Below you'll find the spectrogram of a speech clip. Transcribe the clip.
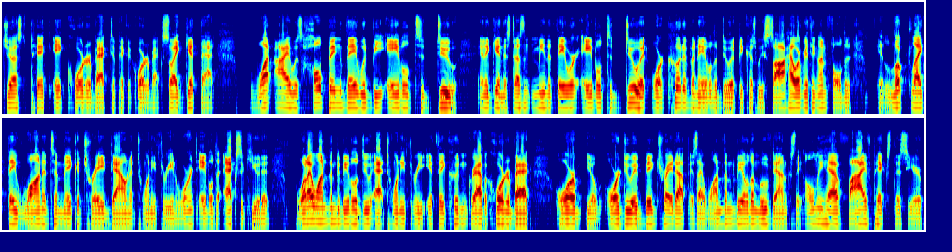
just pick a quarterback to pick a quarterback. So I get that. What I was hoping they would be able to do and again, this doesn't mean that they were able to do it or could have been able to do it because we saw how everything unfolded. It looked like they wanted to make a trade down at 23 and weren't able to execute it. What I wanted them to be able to do at 23 if they couldn't grab a quarterback or, you know, or do a big trade up is I wanted them to be able to move down because they only have 5 picks this year.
